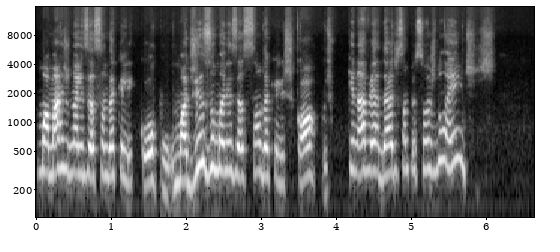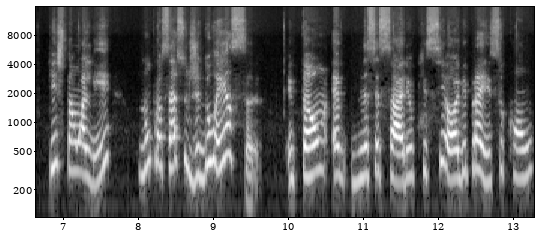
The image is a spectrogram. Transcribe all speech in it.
uma marginalização daquele corpo, uma desumanização daqueles corpos, que na verdade são pessoas doentes, que estão ali num processo de doença. Então é necessário que se olhe para isso com uh,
